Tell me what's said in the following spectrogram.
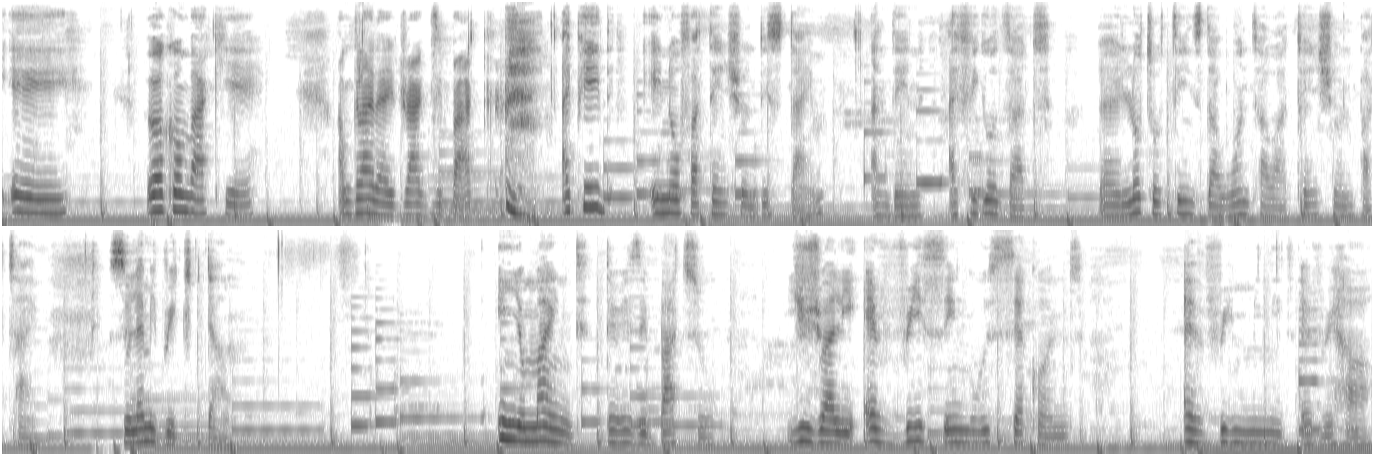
hey, welcome back here. I'm glad I dragged it back. I paid enough attention this time, and then I figured that there are a lot of things that want our attention per time. So let me break it down. In your mind, there is a battle, usually every single second, every minute, every hour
